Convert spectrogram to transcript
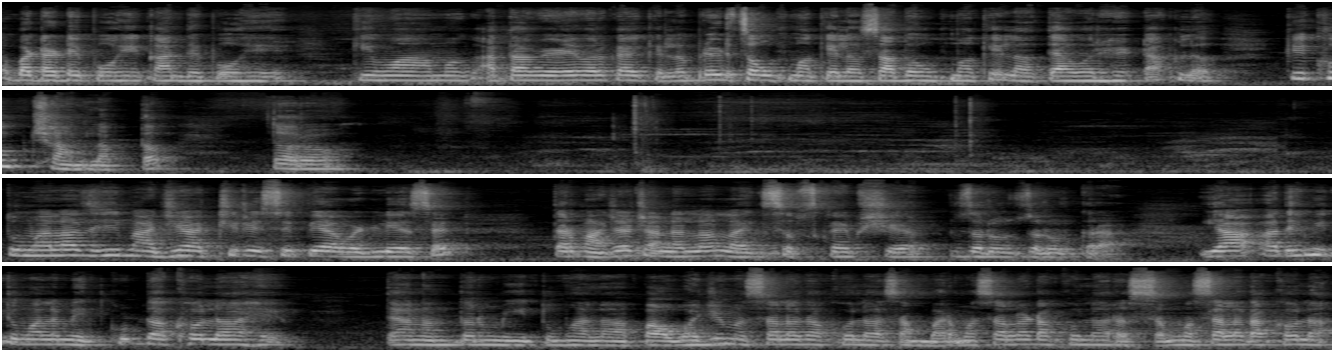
बटाटे पोहे कांदे पोहे किंवा मग आता वेळेवर काय केलं ब्रेडचा उपमा केला साधा उपमा केला त्यावर हे टाकलं की खूप छान लागतं. तर तुम्हाला ही माझी आजची रेसिपी आवडली असेल तर माझ्या चॅनलला लाईक सबस्क्राईब शेअर जरूर जरूर करा. याआधी मी तुम्हाला मेथकूट दाखवला आहे. त्यानंतर मी तुम्हाला पावभाजी मसाला दाखवला सांबार मसाला दाखवला रस्सम मसाला दाखवला.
